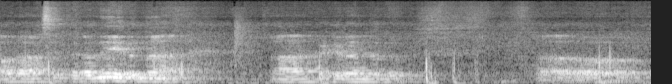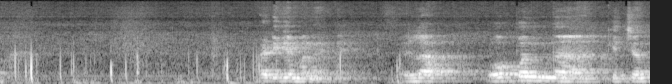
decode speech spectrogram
ಅವರ ಆಸೆ ಥರನೇ ಇದನ್ನು ಕಟ್ಟಿರೋಂಥದ್ದು ಅಡುಗೆ ಮನೆ. ಎಲ್ಲ ಓಪನ್ ಕಿಚನ್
